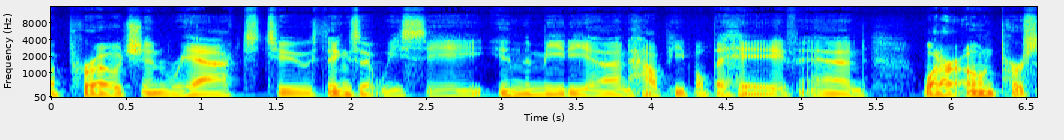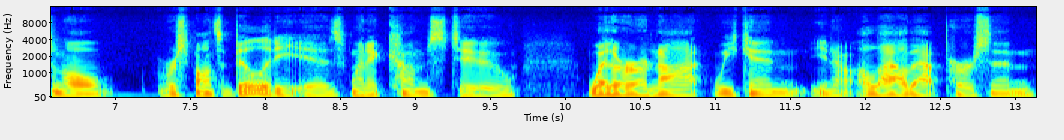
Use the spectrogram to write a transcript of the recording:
approach and react to things that we see in the media and how people behave and what our own personal responsibility is when it comes to whether or not we can, you know, allow that person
